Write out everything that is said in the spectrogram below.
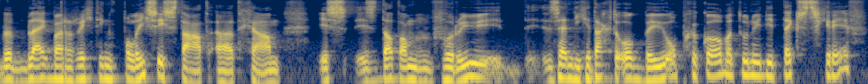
we blijkbaar richting politiestaat uitgaan. Is, is dat dan voor u, zijn die gedachten ook bij u opgekomen toen u die tekst schreef?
